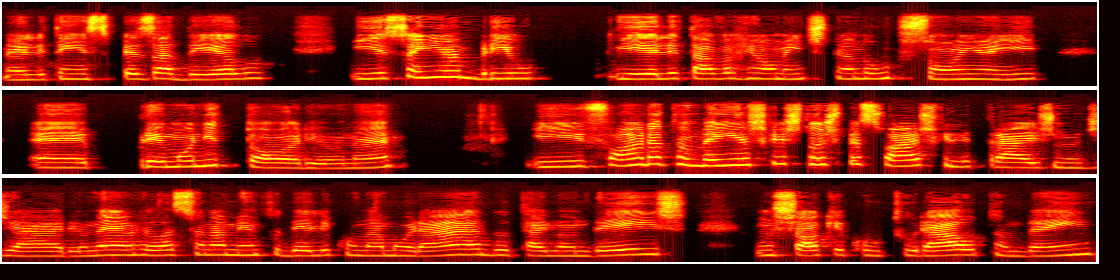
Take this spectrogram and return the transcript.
Né, ele tem esse pesadelo, e isso é em abril e ele estava realmente tendo um sonho aí é, premonitório, né? E fora também as questões pessoais que ele traz no diário, né? O relacionamento dele com o namorado tailandês, um choque cultural também.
